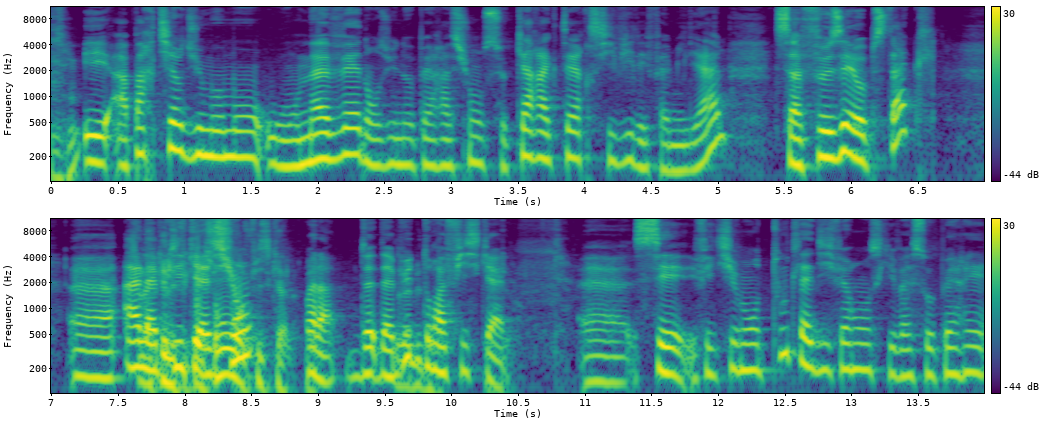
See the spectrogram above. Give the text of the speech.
Mhm. Et à partir du moment où on avait dans une opération ce caractère civil et familial, ça faisait obstacle euh, à, l'application voilà, d'abus de droit fiscal. Euh, c'est effectivement toute la différence qui va s'opérer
